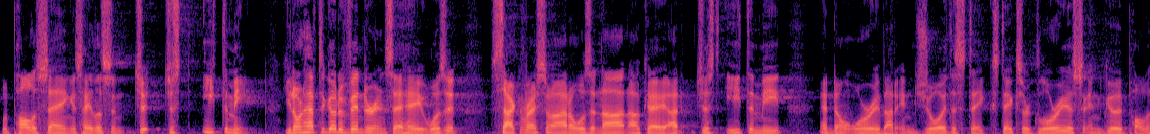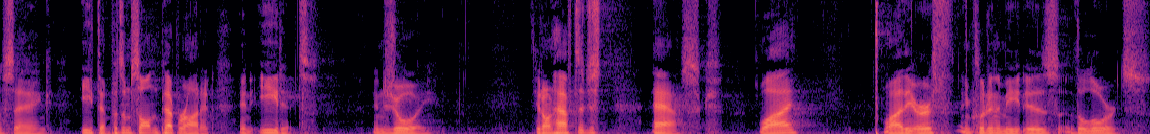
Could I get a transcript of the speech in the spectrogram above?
What Paul is saying is, hey, listen, j- just eat the meat. You don't have to go to vendor and say, hey, was it sacrificed on idol? Was it not? Okay, I, just eat the meat and don't worry about it. Enjoy the steak. Steaks are glorious and good, Paul is saying. Eat them. Put some salt and pepper on it and eat it. Enjoy. You don't have to just ask. Why? Why the earth, including the meat, is the Lord's.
